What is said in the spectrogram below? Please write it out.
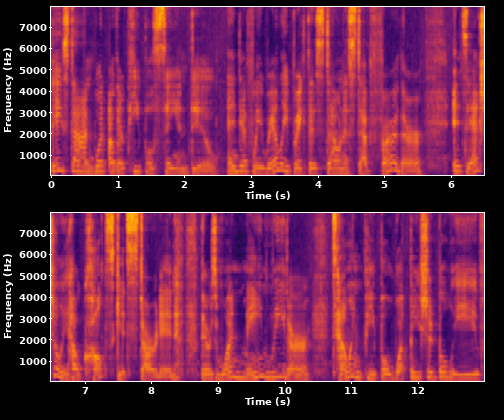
based on what other people say and do. And if we really break this down a step further, it's actually how cults get started. There's one main leader telling people what they should believe,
